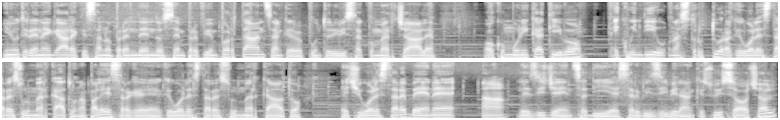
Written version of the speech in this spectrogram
Inutile negare che stanno prendendo sempre più importanza anche dal punto di vista commerciale o comunicativo e quindi una struttura che vuole stare sul mercato, una palestra che, che vuole stare sul mercato e ci vuole stare bene ha l'esigenza di essere visibile anche sui social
